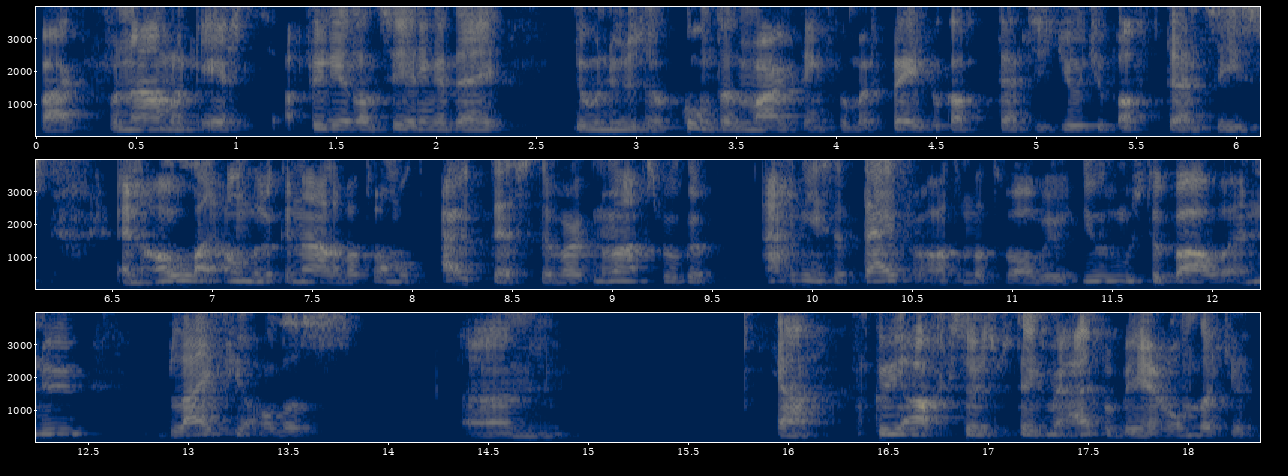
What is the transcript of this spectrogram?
waar ik voornamelijk eerst affiliate lanceringen deed, doen we nu dus ook content marketing, veel met Facebook advertenties, YouTube advertenties en allerlei andere kanalen. Wat we allemaal uittesten, waar ik normaal gesproken eigenlijk niet eens de tijd voor had, omdat we alweer het nieuws moesten bouwen. En nu blijf je alles, um, ja, kun je eigenlijk steeds meer uitproberen, omdat je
